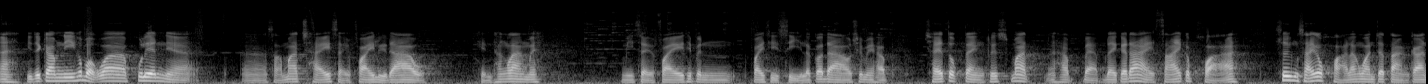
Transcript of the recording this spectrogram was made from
อะกิจกรรมนี้เขาบอกว่าผู้เล่นเนี่ย สามารถใช้สายไฟหรือดาว เห็นข้างล่างไหมมีสายไฟที่เป็นไฟสีสีแล้วก็ดาวใช่ไหมครับใช้ตกแต่งคริสต์มาสนะครับแบบใดก็ได้ซ้ายกับขวา ซึ่งซ้ายกับขวารางวัลจะต่างกัน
